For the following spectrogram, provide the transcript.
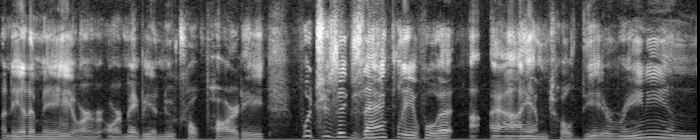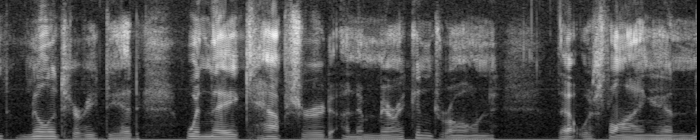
an enemy or, or maybe a neutral party, which is exactly what I, I am told the Iranian military did when they captured an American drone that was flying in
